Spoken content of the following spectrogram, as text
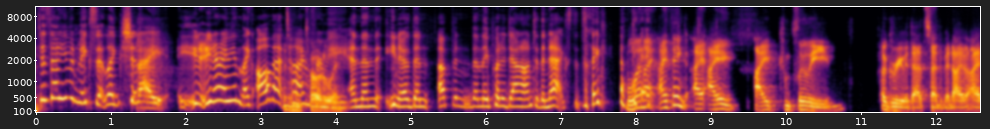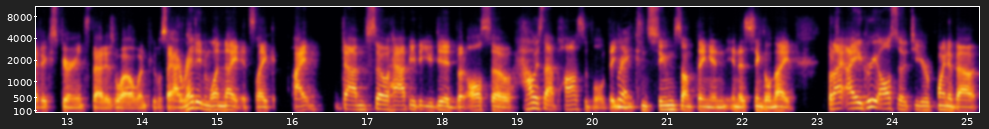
does that even make sense? Like, should I, you know what I mean? Like all that mm, time totally. for me. And then, you know, then up and then they put it down onto the next. It's like, okay. well, and I, I think I, I, I completely agree with that sentiment. I, I've experienced that as well. When people say, I read it in one night, it's like, I I'm so happy that you did, but also how is that possible that right. you consume something in in a single night? But I, I, agree also to your point about,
